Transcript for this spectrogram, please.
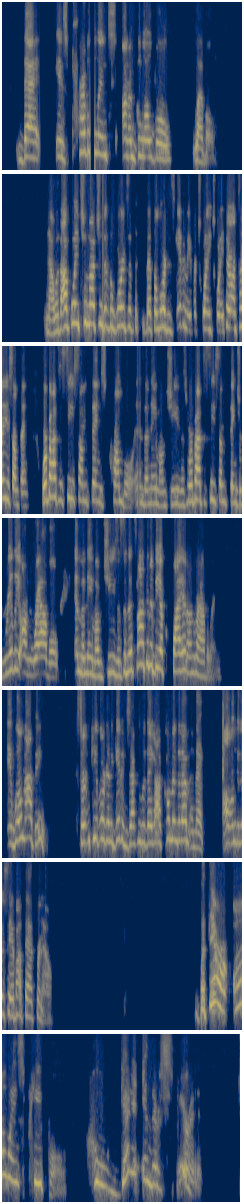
that is prevalent on a global level. Now, without going too much into the words the, that the Lord has given me for 2023, I'll tell you something. We're about to see some things crumble in the name of Jesus. We're about to see some things really unravel in the name of Jesus. And it's not going to be a quiet unraveling. It will not be. Certain people are going to get exactly what they got coming to them. And that's all I'm going to say about that for now. But there are always people who get it in their spirit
